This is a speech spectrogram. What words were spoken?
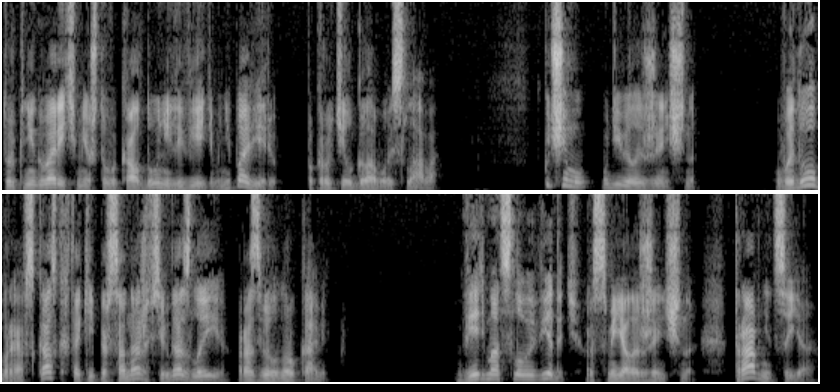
Только не говорите мне, что вы колдунья или ведьма, не поверю», — покрутил головой Слава. «Почему?» — удивилась женщина. «Вы добрые, а в сказках такие персонажи всегда злые», — развел он руками. «Ведьма от слова «ведать», — рассмеялась женщина. «Травница я,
